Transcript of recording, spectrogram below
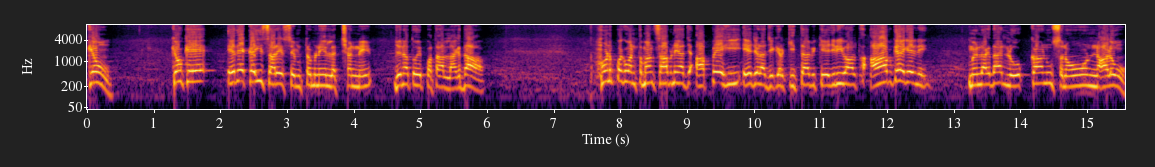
ਕਿਉਂ? ਕਿਉਂਕਿ ਇਹਦੇ ਕਈ ਸਾਰੇ ਸਿੰਪਟਮ ਨੇ, ਲੱਛਣ ਨੇ, ਜਿਨ੍ਹਾਂ ਤੋਂ ਇਹ ਪਤਾ ਲੱਗਦਾ। ਹੁਣ ਭਗਵੰਤ ਮਾਨ ਸਾਹਿਬ ਨੇ ਅੱਜ ਆਪੇ ਹੀ ਇਹ ਜਿਹੜਾ ਜ਼ਿਕਰ ਕੀਤਾ ਵੀ ਕੇਜਰੀਵਾਲ ਤਾਂ ਆਪ ਕਹਿ ਗਏ ਨੇ। ਮੈਨੂੰ ਲੱਗਦਾ ਲੋਕਾਂ ਨੂੰ ਸੁਣਾਉਣ ਨਾਲੋਂ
